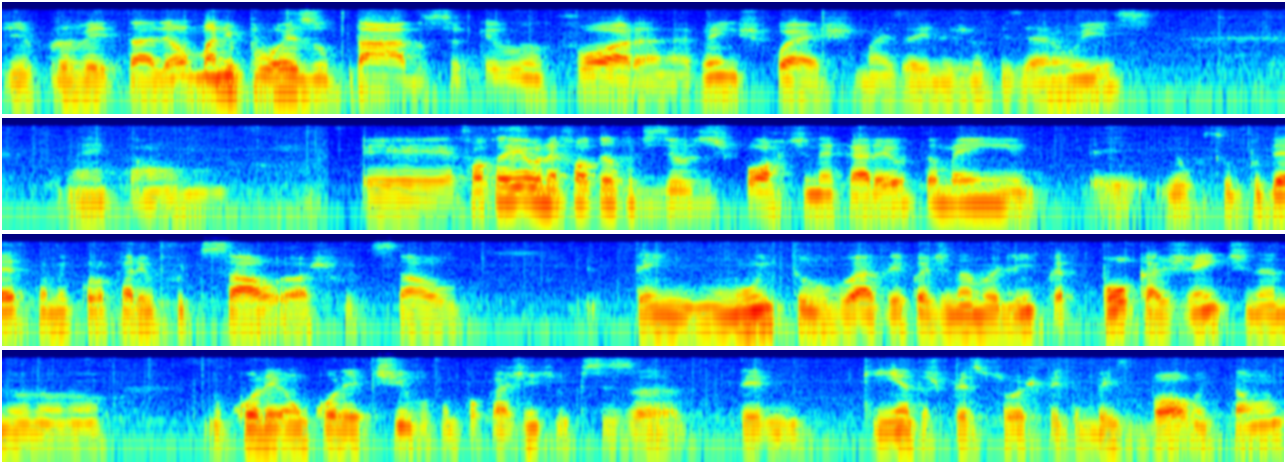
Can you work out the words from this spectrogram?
De aproveitar ali, ó, manipulou o resultado, sei o que fora, né? vem squash, mas aí eles não fizeram isso. Né? Então. É, falta eu, né? Falta eu dizer os esportes, né, cara? Eu também. É, eu, se eu pudesse, também colocaria o futsal. Eu acho que o futsal tem muito a ver com a dinâmica olímpica. Pouca gente, né? No, no, no um coletivo com pouca gente, não precisa ter 500 pessoas feito beisebol. Então,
